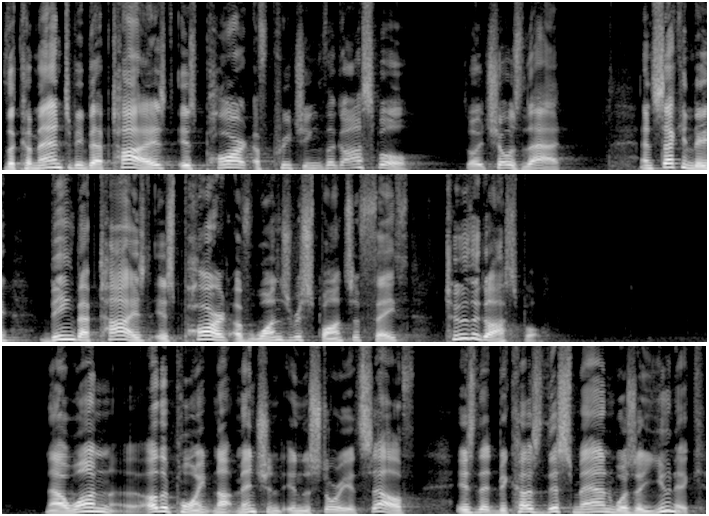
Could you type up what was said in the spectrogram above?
the command to be baptized is part of preaching the gospel. So it shows that. And secondly, being baptized is part of one's response of faith to the gospel. Now one other point not mentioned in the story itself is that because this man was a eunuch,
